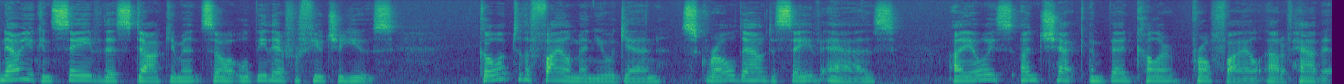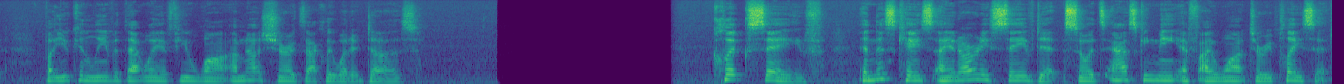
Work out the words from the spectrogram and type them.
Now you can save this document so it will be there for future use. Go up to the File menu again, scroll down to Save As, I always uncheck embed color profile out of habit, but you can leave it that way if you want. I'm not sure exactly what it does. Click Save. In this case, I had already saved it, so it's asking me if I want to replace it.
